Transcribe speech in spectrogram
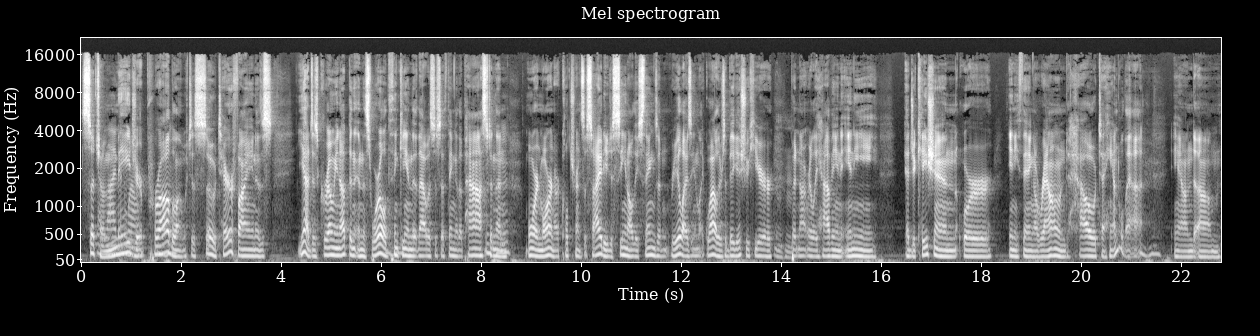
such a major well. problem, mm-hmm. which is so terrifying. Is yeah, just growing up in, in this world mm-hmm. thinking that that was just a thing of the past, and then mm-hmm more and more in our culture and society, just seeing all these things and realizing like, wow, there's a big issue here, mm-hmm. but not really having any education or anything around how to handle that. Mm-hmm. And um,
